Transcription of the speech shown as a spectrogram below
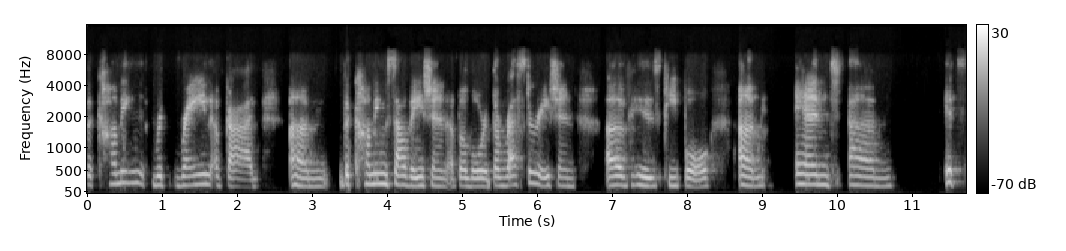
the coming reign of God, um, the coming salvation of the Lord, the restoration of his people. Um, and um, it's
